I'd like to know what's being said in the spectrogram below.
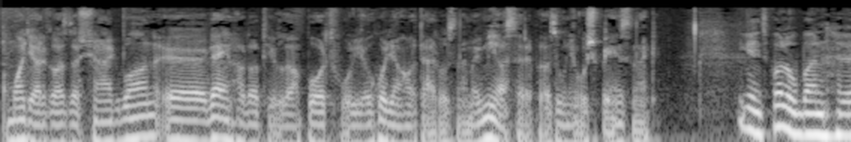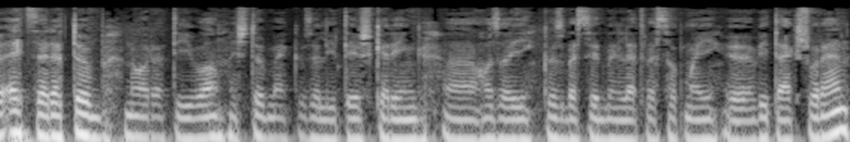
a magyar gazdaságban. Weinhard Attila a portfólió hogyan határozná meg, mi a szerepe az uniós pénznek? Igen, itt valóban egyszerre több narratíva és több megközelítés kering hazai közbeszédben, illetve szakmai viták során.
